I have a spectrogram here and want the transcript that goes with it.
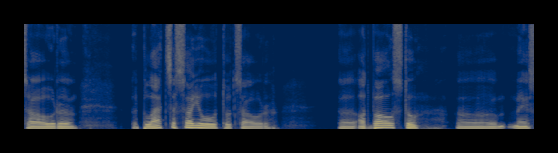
caur e, pleca sajūtu, caur uh, atbalstu mēs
